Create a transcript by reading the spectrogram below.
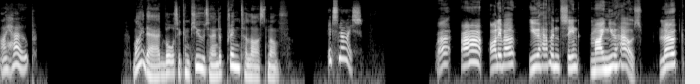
I hope. My dad bought a computer and a printer last month. It's nice. Uh, ah, Oliver, you haven't seen my new house. Look.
